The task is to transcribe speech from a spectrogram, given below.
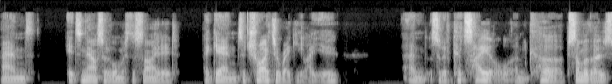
and it's now sort of almost decided again to try to regulate you and sort of curtail and curb some of those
